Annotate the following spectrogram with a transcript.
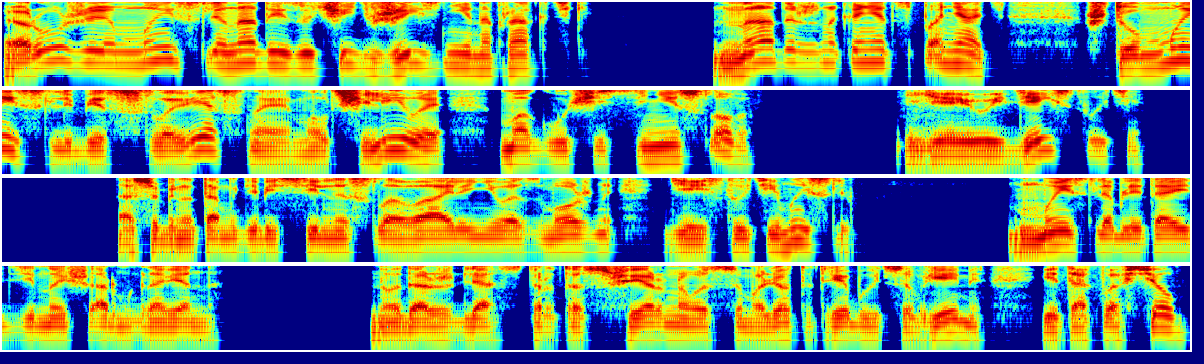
Оружие мысли надо изучить в жизни и на практике. Надо же, наконец, понять, что мысль бессловесная, молчаливая, могущественнее слова. Ею и действуйте. Особенно там, где бессильны слова или невозможны, действуйте мыслью. Мысль облетает земной шар мгновенно. Но даже для стратосферного самолета требуется время, и так во всем.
